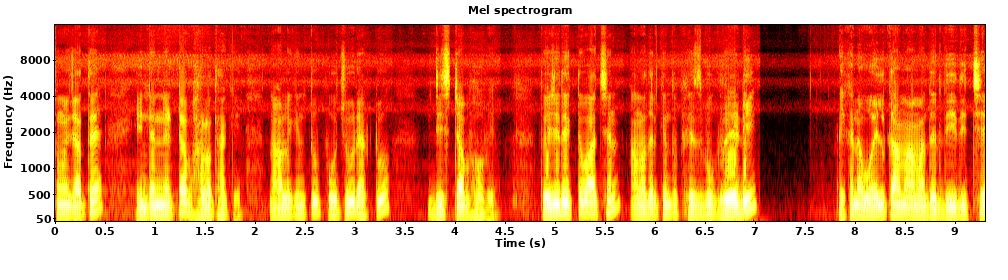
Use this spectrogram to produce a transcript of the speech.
সময় যাতে ইন্টারনেটটা ভালো থাকে, নাহলে কিন্তু প্রচুর একটু ডিস্টার্ব হবে। তো এই যে দেখতে পাচ্ছেন, আমাদের কিন্তু ফেসবুক রেডি এখানে ওয়েলকাম আমাদের দিয়ে দিচ্ছে,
